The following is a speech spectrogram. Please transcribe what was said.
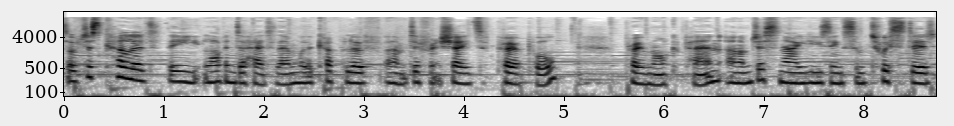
So I've just coloured the lavender head then with a couple of um, different shades of purple Pro Marker pen and I'm just now using some twisted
